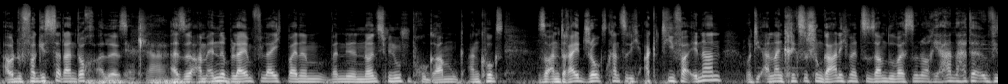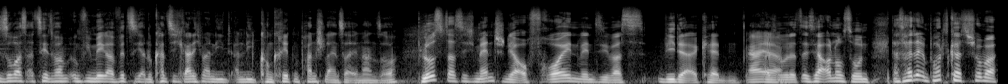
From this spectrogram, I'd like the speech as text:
Aber du vergisst ja dann doch alles. Ja, klar. Also am Ende bleiben vielleicht bei einem, wenn du ein 90-Minuten-Programm anguckst, so an drei Jokes kannst du dich aktiv erinnern und die anderen kriegst du schon gar nicht mehr zusammen. Du weißt nur noch, ja, dann hat er irgendwie sowas erzählt, war irgendwie mega witzig. Aber du kannst dich gar nicht mehr an die, an die konkreten Punchlines erinnern. So. Plus, dass sich Menschen ja auch freuen, wenn sie was wiedererkennen. Ja, ja. Also das ist ja auch noch so ein, das hat er im Podcast schon mal,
